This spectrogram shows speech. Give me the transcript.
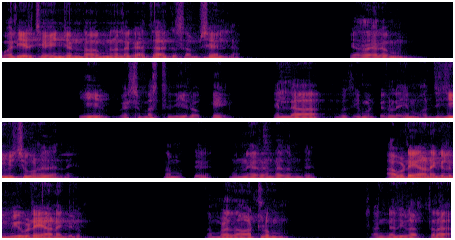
വലിയൊരു ചേഞ്ച് ഉണ്ടാകും എന്നുള്ള കാര്യത്തിൽ ആർക്ക് സംശയമില്ല. ഏതായാലും ഈ വിഷമസ്ഥിതിയിലൊക്കെ എല്ലാ ബുദ്ധിമുട്ടുകളെയും അതിജീവിച്ചുകൊണ്ട് തന്നെ നമുക്ക് മുന്നേറേണ്ടതുണ്ട്. അവിടെയാണെങ്കിലും ഇവിടെയാണെങ്കിലും നമ്മുടെ നാട്ടിലും സംഗതികൾ അത്ര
